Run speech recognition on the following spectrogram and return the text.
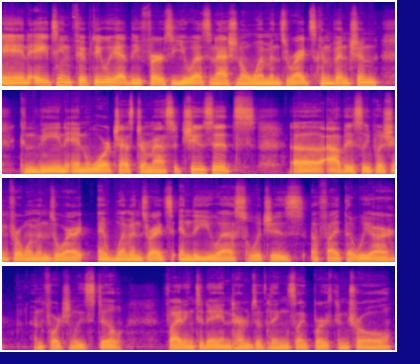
In 1850, we had the first U.S. National Women's Rights Convention convene in Worcester, Massachusetts, uh, obviously pushing for women's, right, women's rights in the U.S., which is a fight that we are unfortunately still fighting today in terms of things like birth control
